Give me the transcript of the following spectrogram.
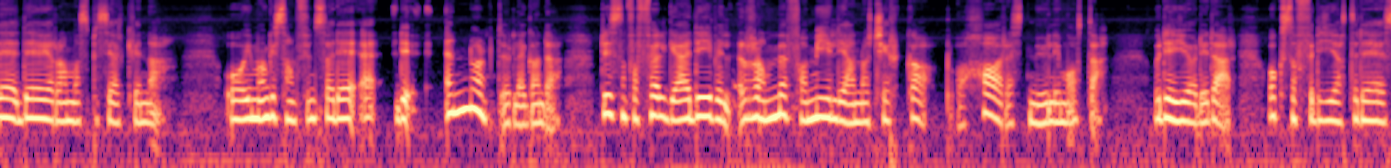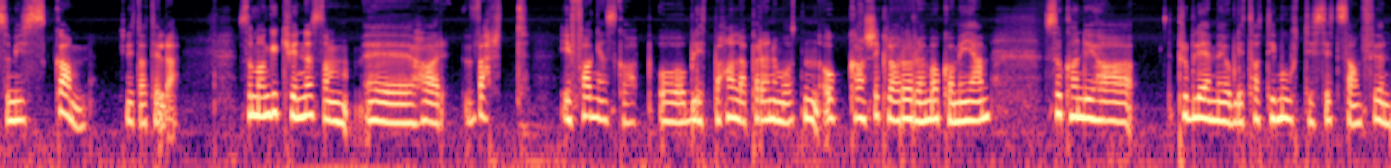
det, det, rammer spesielt kvinner. Og i mange samfunn så er det, det er enormt ødeleggende. De som forfølger, de vil ramme familien og kirka på hardest mulig måte. Og det gjør de der. Også fordi at det er så mye skam knytta til det. Så mange kvinner som eh, har vært i fangenskap og blitt behandla på denne måten, og kanskje klarer å rømme og komme hjem, så kan de ha problemer med å bli tatt imot i sitt samfunn.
